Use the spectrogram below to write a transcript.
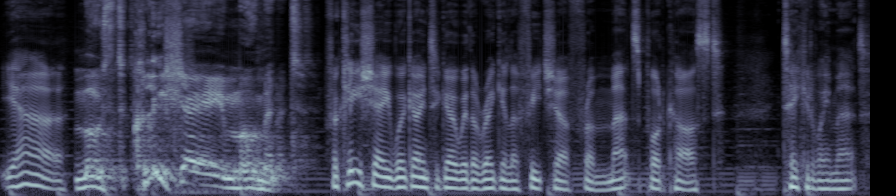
Yeah. Most cliche moment. For cliche, we're going to go with a regular feature from Matt's podcast. Take it away, Matt.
